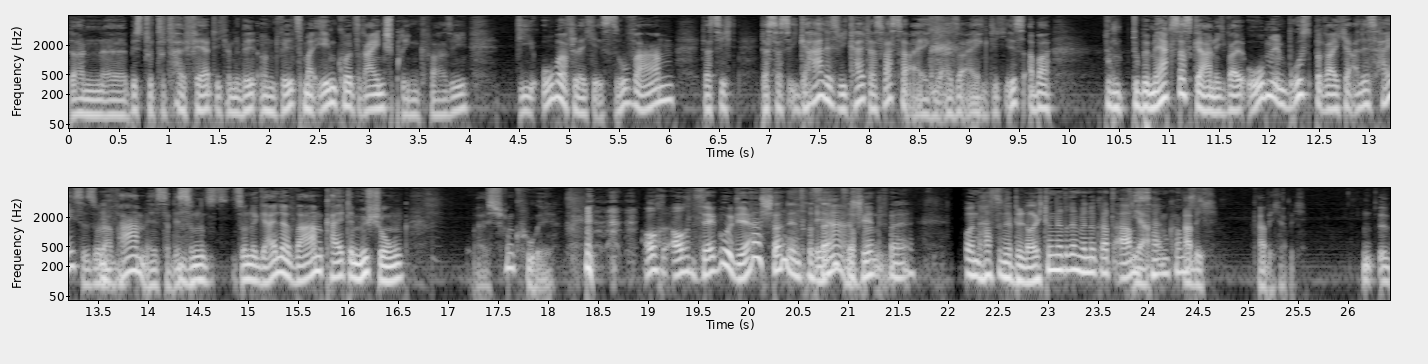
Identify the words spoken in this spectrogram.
dann äh, bist du total fertig und, will, und willst mal eben kurz reinspringen quasi. Die Oberfläche ist so warm, dass ich, dass das egal ist, wie kalt das Wasser eigentlich, also eigentlich ist, aber du, du bemerkst das gar nicht, weil oben im Brustbereich ja alles heiß ist oder mhm. warm ist. Das ist so eine, so eine geile warm-kalte Mischung. Das ist schon cool. auch, auch sehr gut, ja, schon interessant, ja, auf schon. jeden Fall. Und hast du eine Beleuchtung da drin, wenn du gerade abends ja, heimkommst? Habe ich, habe ich, habe ich. Äh,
